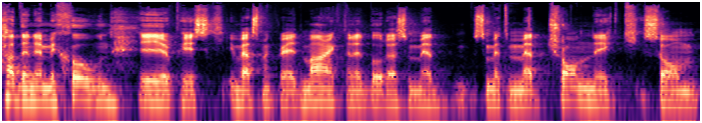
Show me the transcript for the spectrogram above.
hade en emission i europeisk investment grade-marknad, ett bolag som, med, som heter Medtronic. Som,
